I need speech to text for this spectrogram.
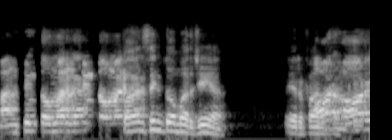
मान सिंह तोमर का। सिंह तोमर का। पवन सिंह तोमर जी हाँ। इरफान और और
